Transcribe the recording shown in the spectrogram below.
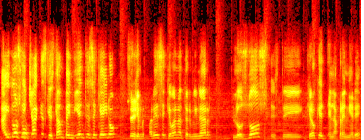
hay dos fichajes que están pendientes, Sequeiro, que me parece que van a terminar los dos, este, creo que en la Premier, ¿eh?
